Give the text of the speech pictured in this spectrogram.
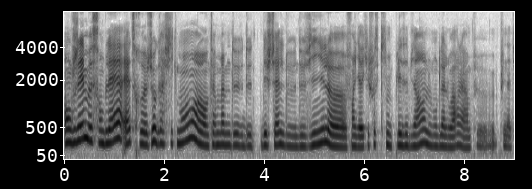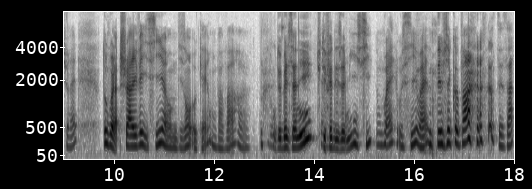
Angers me semblait être géographiquement, en termes même d'échelle de, de, de, ville, enfin il y avait quelque chose qui me plaisait bien, le long de la Loire, là, un peu plus naturel. Donc voilà, je suis arrivée ici en me disant, ok, on va voir. Donc de belles années, tu t'es fait des amis ici? Ouais, aussi, ouais, des vieux copains, c'est ça.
